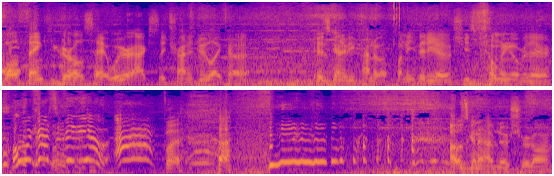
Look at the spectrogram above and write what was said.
Well, thank you, girls. Hey, we were actually trying to do like a. It was gonna be kind of a funny video. She's filming over there, oh my god, it's a video! Ah! but I was gonna have no shirt on.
